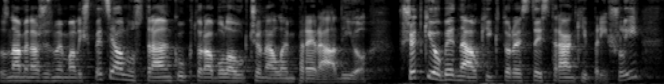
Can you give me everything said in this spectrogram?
To znamená, že sme mali špeciálnu stránku, ktorá bola určená len pre rádio. Všetky objednávky, ktoré z tej stránky prišli,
